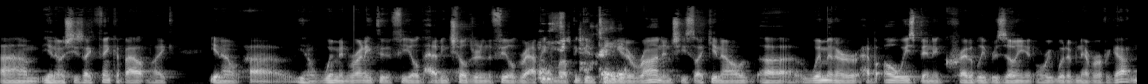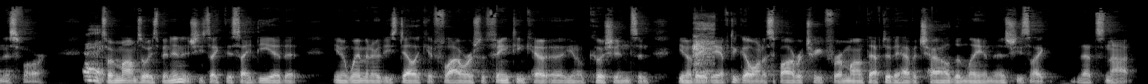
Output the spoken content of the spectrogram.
Um, you know, she's like, think about like, you know, uh, you know, women running through the field, having children in the field, wrapping them up and continue to run. And she's like, you know, uh, women are, have always been incredibly resilient or we would have never ever gotten this far. Right. And so mom's always been in it. She's like this idea that, you know, women are these delicate flowers with fainting, uh, you know, cushions and, you know, they, they have to go on a spa retreat for a month after they have a child and lay in this. She's like, that's not,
